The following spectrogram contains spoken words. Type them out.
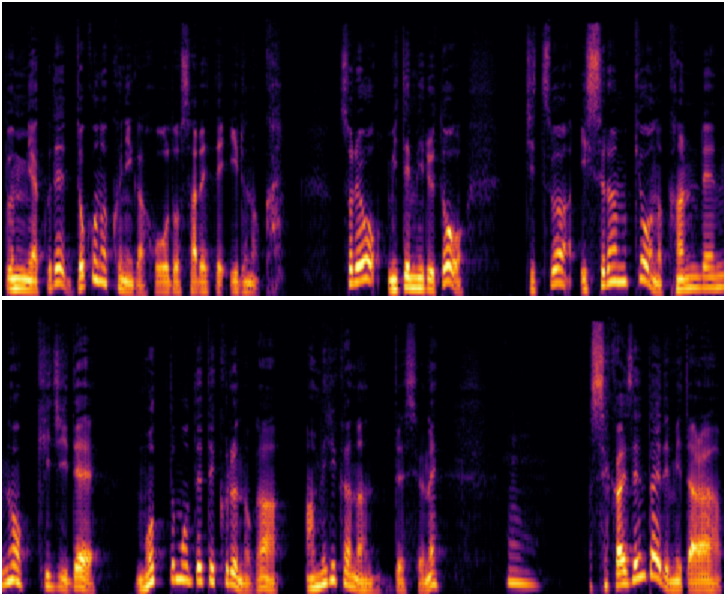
文脈でどこの国が報道されているのか。それを見てみると、実はイスラム教の関連の記事で最も出てくるのがアメリカなんですよね。うん。世界全体で見たら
